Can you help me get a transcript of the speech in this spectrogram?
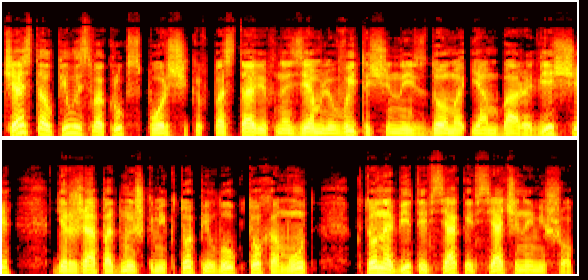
Часть толпилась вокруг спорщиков, поставив на землю вытащенные из дома и амбара вещи, держа под мышками кто пилу, кто хомут, кто набитый всякой всячиной мешок.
